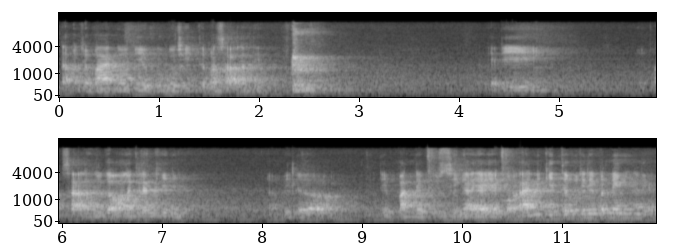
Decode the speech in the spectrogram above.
Tak macam mana dia pun bercerita masalah dia. Jadi masalah juga orang lelaki ni. Bila dia pandai pusing ayat-ayat Quran ni kita pun jadi pening dia.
